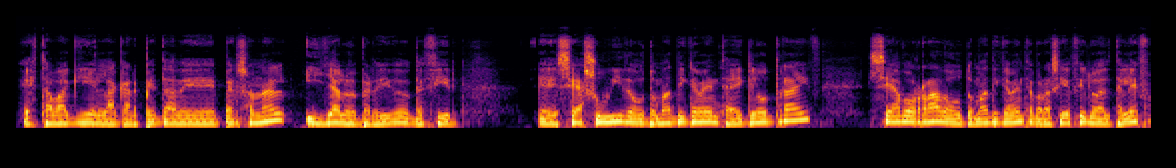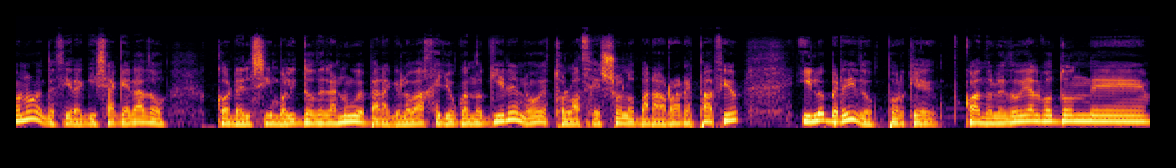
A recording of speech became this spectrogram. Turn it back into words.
estaba aquí en la carpeta de personal y ya lo he perdido. Es decir, eh, se ha subido automáticamente a iCloud Drive, se ha borrado automáticamente, por así decirlo, del teléfono, es decir, aquí se ha quedado con el simbolito de la nube para que lo baje yo cuando quiere, ¿no? Esto lo hace solo para ahorrar espacio y lo he perdido, porque cuando le doy al botón de,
